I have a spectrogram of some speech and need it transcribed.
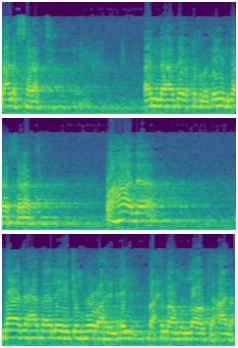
بعد الصلاة. أن هاتين الخطبتين بعد الصلاة. وهذا ما ذهب إليه جمهور أهل العلم رحمهم الله تعالى.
